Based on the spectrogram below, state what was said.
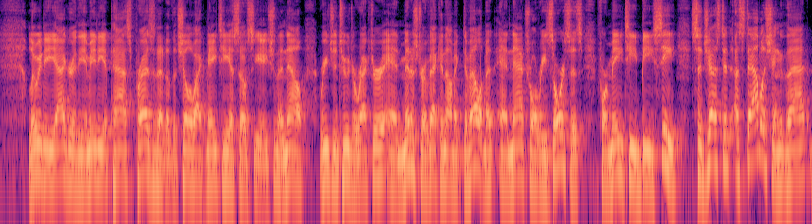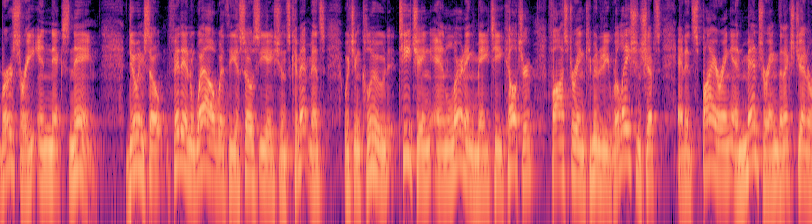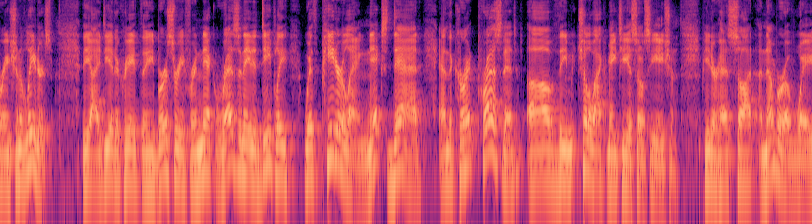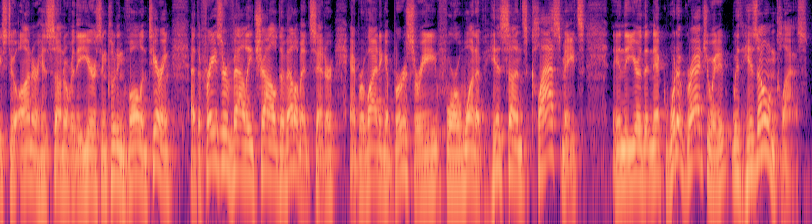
Louis de Jager, the immediate past president of the Chilliwack Métis Association and now Region 2 Director and Minister of Economic Development and Natural Resources for Métis BC, suggested establishing that bursary in Nick's name. Doing so fit in well with the association's commitments, which include teaching and learning Métis culture, fostering community relationships, and inspiring and mentoring the next generation of leaders. The idea to create the bursary for Nick resonated deeply with Peter Lang, Nick's dad and the current president of the Chilliwack Métis Association. Peter has sought a number of ways to honor his son over the years, including volunteering at the Fraser Valley Child Development Center and providing a bursary for one of his son's classmates in the year that Nick would have graduated with his own class.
